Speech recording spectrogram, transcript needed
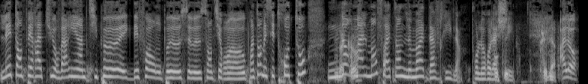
les températures varient un petit peu et que des fois on peut se sentir euh, au printemps, mais c'est trop tôt. Normalement, faut attendre le mois d'avril pour le relâcher. Très bien. Alors,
